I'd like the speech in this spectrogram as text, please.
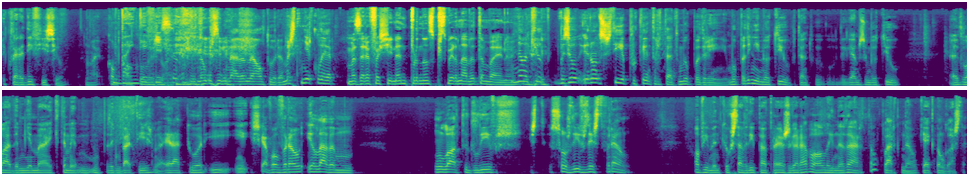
Aquilo era difícil, não é? Como Bem calculas, não, é? difícil. não percebi nada na altura, mas tinha que ler. Mas era fascinante por não se perceber nada também, não é? Não, aquilo, mas eu, eu não desistia porque, entretanto, o meu padrinho, o meu padrinho e o meu tio, portanto, digamos, o meu tio eh, do lado da minha mãe, que também é o meu padrinho de batismo, era ator, e, e chegava ao verão, ele dava-me um, um lote de livros. Isto são os livros deste verão. Obviamente que eu gostava de ir para a praia jogar a bola e nadar. Então, claro que não, quem é que não gosta?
